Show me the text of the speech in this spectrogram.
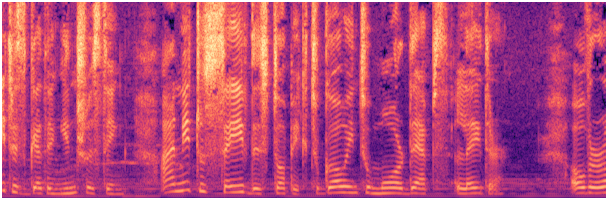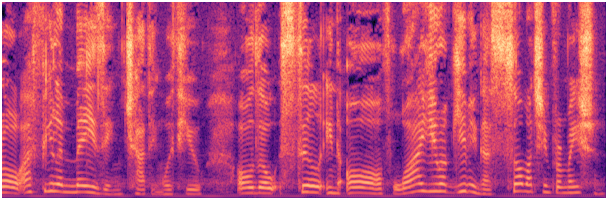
It is getting interesting. I need to save this topic to go into more depth later. Overall, I feel amazing chatting with you, although still in awe of why you are giving us so much information.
